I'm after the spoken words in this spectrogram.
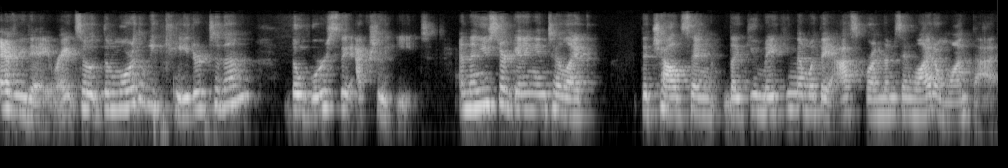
every day right? So the more that we cater to them the worse they actually eat. And then you start getting into like the child saying, like you making them what they ask for, and them saying, Well, I don't want that.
